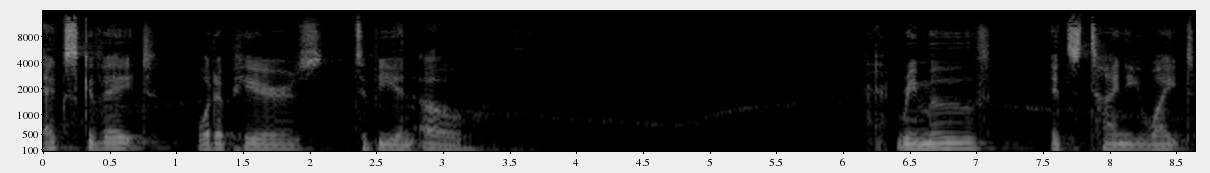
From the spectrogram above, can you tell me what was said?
Excavate what appears to be an O. Remove its tiny white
